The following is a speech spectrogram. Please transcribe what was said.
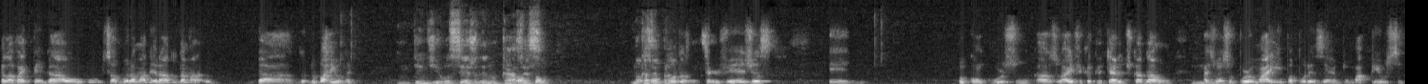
ela vai pegar o, o sabor amadeirado da, da, do barril, né? Entendi. Ou seja, no caso não é... são, no não caso é são é pra... todas as cervejas do concurso, no caso, aí fica a critério de cada um. Uhum. Mas vamos supor, uma IPA, por exemplo, uma Pilsen,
